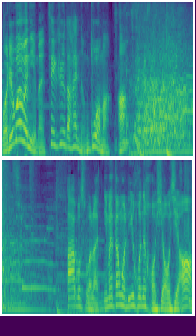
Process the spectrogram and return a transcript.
我就问问你们，这日子还能过吗？啊！他不说了，你们等我离婚的好消息啊！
